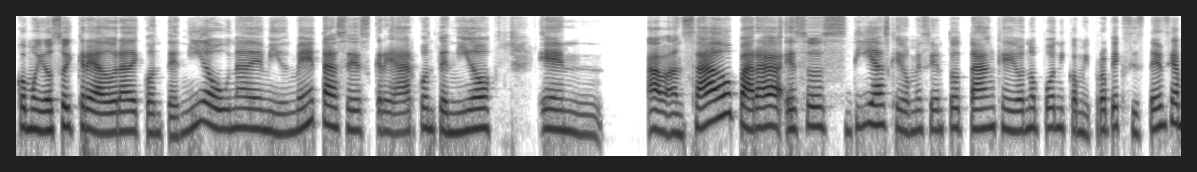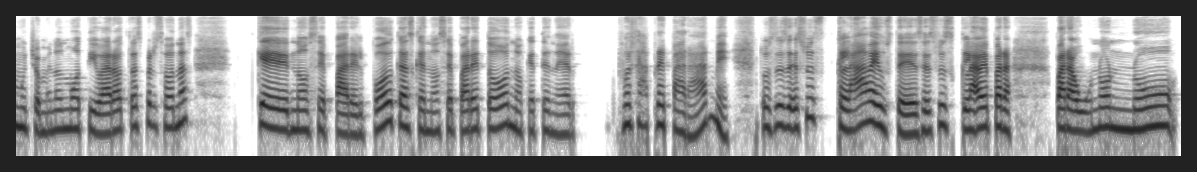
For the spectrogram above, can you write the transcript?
como yo soy creadora de contenido, una de mis metas es crear contenido en avanzado para esos días que yo me siento tan que yo no puedo ni con mi propia existencia, mucho menos motivar a otras personas que no separe el podcast, que no separe todo, no que tener, pues, a prepararme. Entonces, eso es clave, ustedes, eso es clave para para uno no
